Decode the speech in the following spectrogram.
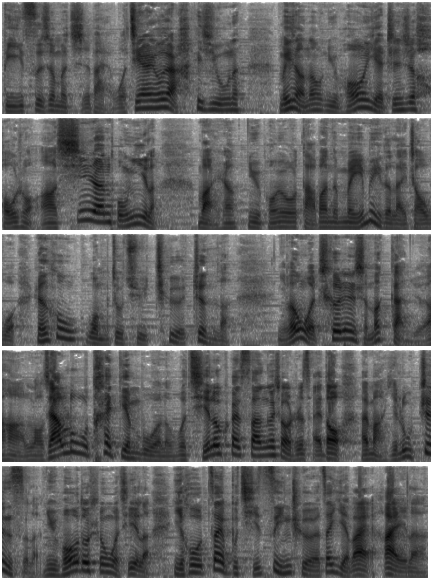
第一次这么直白，我竟然有点害羞呢。没想到女朋友也真是豪爽啊，欣然同意了。晚上，女朋友打扮的美美的来找我，然后我们就去车震了。你问我车震什么感觉哈？老家路太颠簸了，我骑了快三个小时才到。哎妈，一路震死了，女朋友都生我气了，以后再不骑自行车在野外嗨了。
